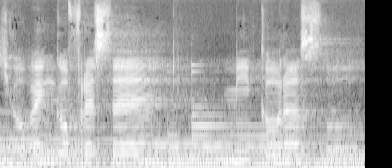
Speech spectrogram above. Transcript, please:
Yo vengo a ofrecer mi corazón.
